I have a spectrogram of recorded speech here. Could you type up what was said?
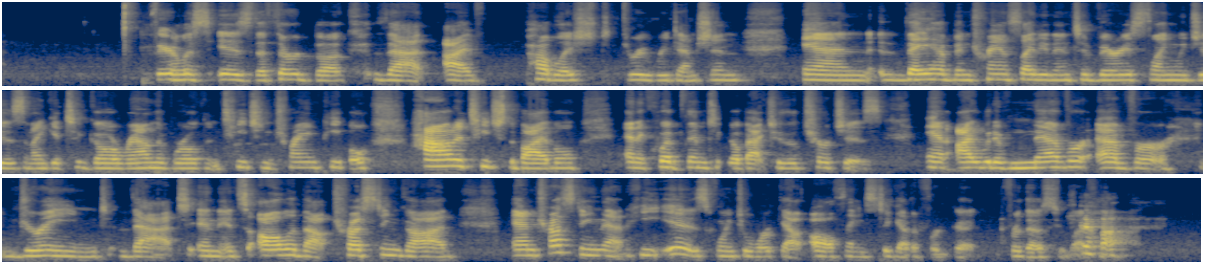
Fearless is the third book that I've published through Redemption, and they have been translated into various languages. And I get to go around the world and teach and train people how to teach the Bible and equip them to go back to the churches. And I would have never, ever dreamed that. And it's all about trusting God and trusting that He is going to work out all things together for good for those who love yeah. Him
